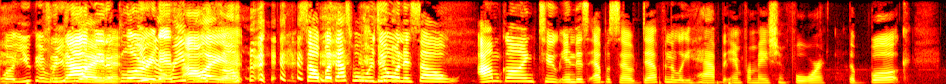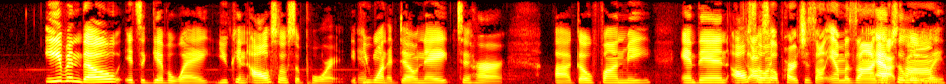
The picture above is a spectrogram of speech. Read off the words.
Well, you can To replay God be the glory. You can That's replay awesome. it. So, but that's what we're doing, and so I'm going to in this episode definitely have the information for the book. Even though it's a giveaway, you can also support if you want to donate to her uh, GoFundMe, and then also, also, also purchase on Amazon. absolutely,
